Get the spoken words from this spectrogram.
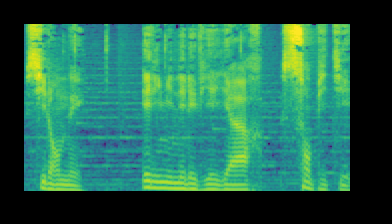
s'il en est. Éliminer les vieillards sans pitié.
